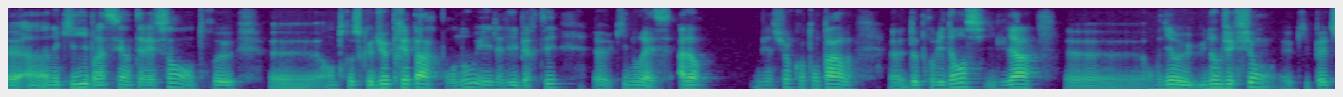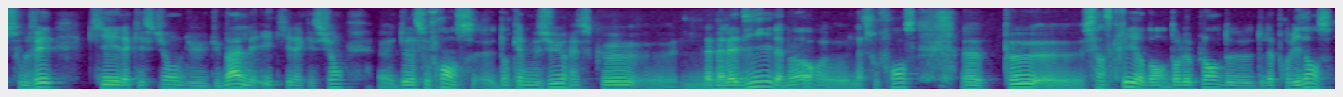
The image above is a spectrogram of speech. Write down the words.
un, équilibre assez intéressant entre, ce que Dieu prépare pour nous et la liberté qu'il nous laisse. Bien sûr, quand on parle de providence, il y a, on va dire, une objection qui peut être soulevée qui est la question du, mal et qui est la question euh, de la souffrance. Euh, dans quelle mesure est-ce que euh, la maladie, la mort, la souffrance peut s'inscrire dans, le plan de, la providence?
